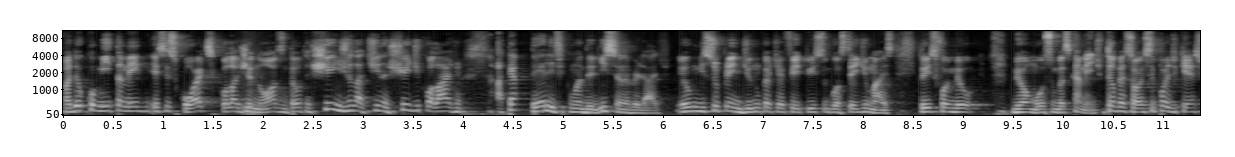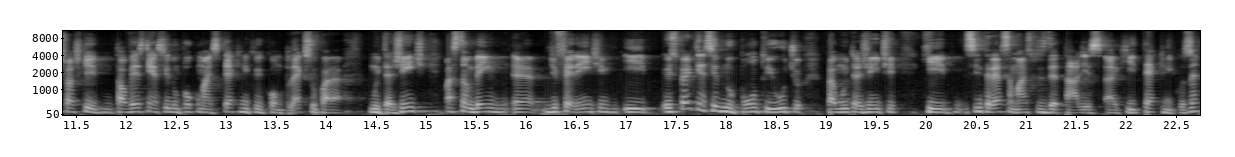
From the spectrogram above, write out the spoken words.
Mas eu comi também esses cortes colagenosos, então tá cheio de gelatina, cheio de colágeno. Até a pele fica uma delícia, na verdade. Eu me surpreendi, nunca tinha feito isso, gostei demais. Então, esse foi meu, meu almoço, basicamente. Então, pessoal, esse podcast eu acho que talvez tenha sido um pouco mais técnico e complexo para muita gente, mas também é, diferente e eu espero que tenha sido no ponto e útil para muita gente que se interessa mais pelos detalhes aqui técnicos, né?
